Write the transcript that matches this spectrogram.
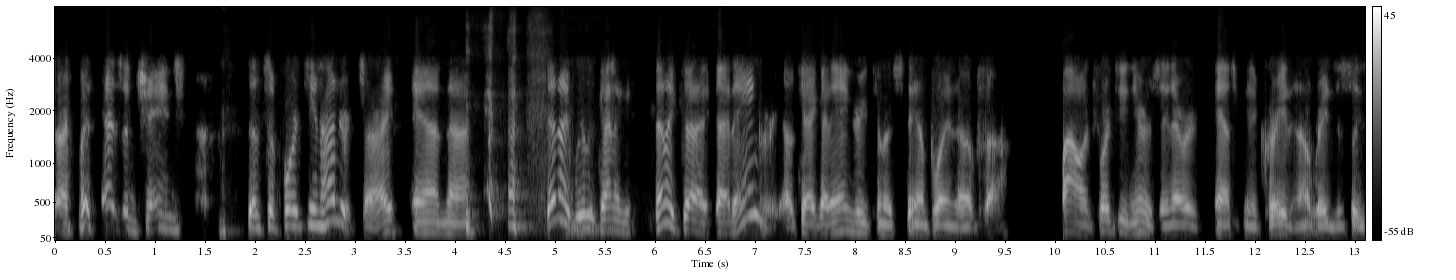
right, but it hasn't changed since the 1400s. All right, and uh, then I really kind of then I got, got angry. Okay, I got angry from the standpoint of. Uh, wow, in 14 years, they never asked me to create an outrageously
